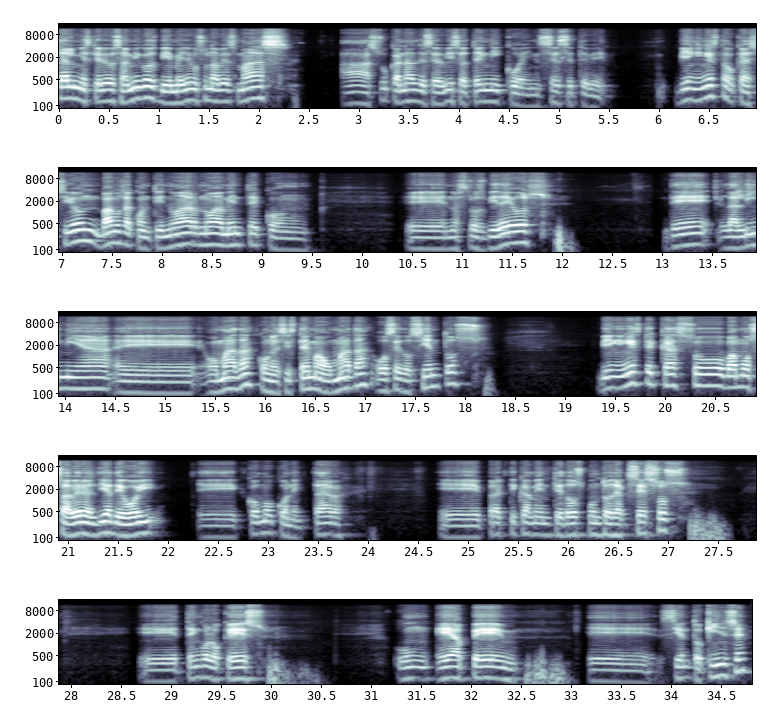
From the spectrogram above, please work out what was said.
tal mis queridos amigos? Bienvenidos una vez más a su canal de servicio técnico en CCTV. Bien, en esta ocasión vamos a continuar nuevamente con eh, nuestros videos de la línea eh, OMADA, con el sistema OMADA OC200. Bien, en este caso vamos a ver el día de hoy eh, cómo conectar prácticamente dos puntos de accesos eh, tengo lo que es un EAP 115 eh,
